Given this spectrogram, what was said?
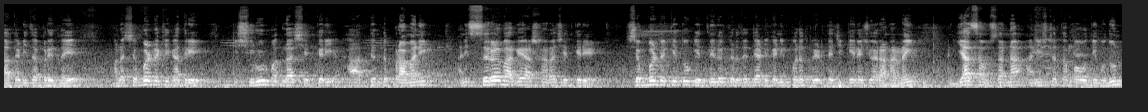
तातडीचा प्रयत्न आहे. मला शंभर टक्के खात्री आहे की शिरूरमधला शेतकरी हा अत्यंत प्रामाणिक आणि सरळ मार्गे असणारा शेतकरी आहे. शंभर टक्के तो घेतलेलं कर्ज त्या ठिकाणी परतफेड त्याची केल्याशिवाय राहणार नाही. या संस्थांना अनिष्ट तफावतीमधून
